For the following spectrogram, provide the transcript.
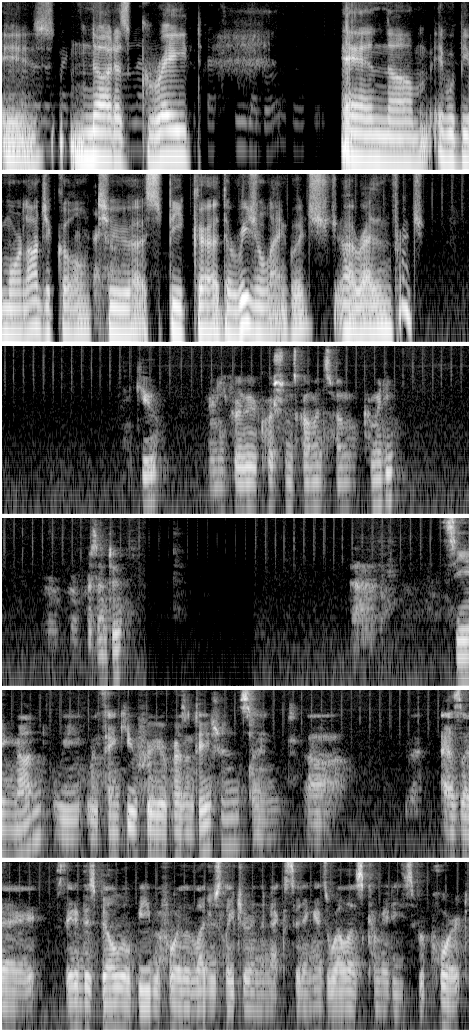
is not as great, and um, it would be more logical to uh, speak uh, the regional language uh, rather than French. Thank you. Any further questions, comments from committee or or presenters? Uh, Seeing none, we, we thank you for your presentations and uh, as I stated, this bill will be before the legislature in the next sitting as well as committee's report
